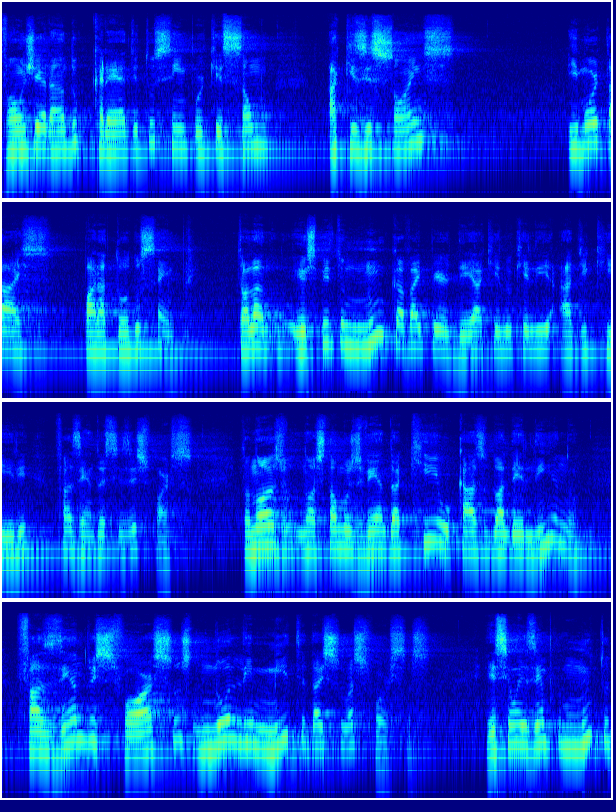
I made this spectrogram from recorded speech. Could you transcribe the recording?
vão gerando crédito, sim, porque são aquisições imortais para todo sempre. Então, ela, o espírito nunca vai perder aquilo que ele adquire fazendo esses esforços. Então, nós, nós estamos vendo aqui o caso do Adelino fazendo esforços no limite das suas forças. Esse é um exemplo muito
